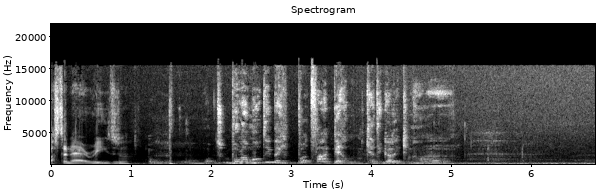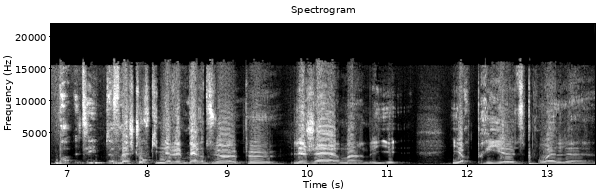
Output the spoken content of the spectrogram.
Austin Harris. là. Pour le monter, ben, pas de faire perdre catégoriquement. euh, Bon, Ben, je trouve qu'il n'avait perdu un peu, légèrement. mais il, il a repris euh, du poil euh,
